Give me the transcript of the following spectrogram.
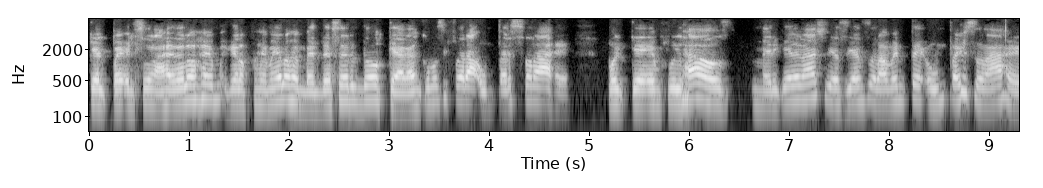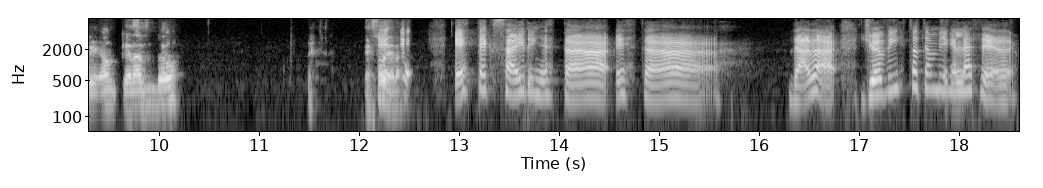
que el personaje de los, que los gemelos, en vez de ser dos, que hagan como si fuera un personaje, porque en Full House, Mary Kay y Ashley hacían solamente un personaje, aunque eran dos. Eso era. Este exciting está, está dada. Yo he visto también en las redes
